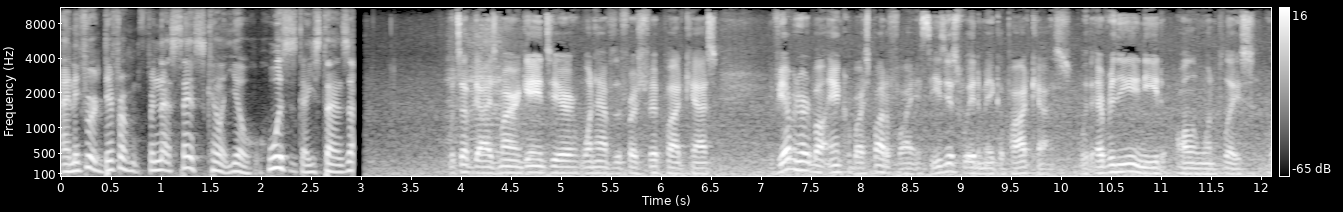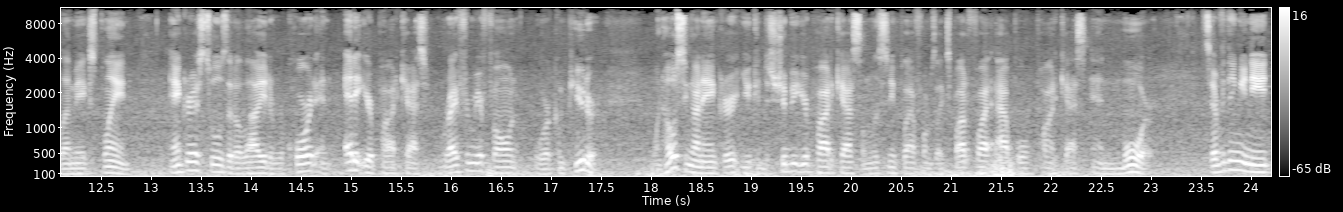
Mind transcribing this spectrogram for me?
and if you're different from that sense, it's kind of like, yo, who is this guy? He stands out. What's up, guys? Myron Gaines here, one half of the Fresh Fit podcast. If you haven't heard about Anchor by Spotify, it's the easiest way to make a podcast with everything you need all in one place. Let me explain. Anchor has tools that allow you to record and edit your podcast right from your phone or computer. When hosting on Anchor, you can distribute your podcast on listening platforms like Spotify, Apple Podcasts, and more. It's everything you need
